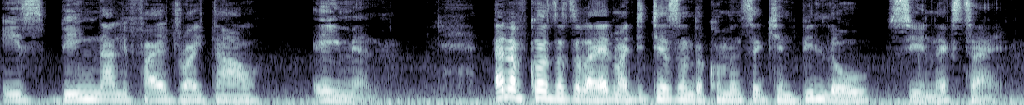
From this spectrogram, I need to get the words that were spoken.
is being nullified right now. Amen. And of course, that's all I had. My details on the comment section below. See you next time.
